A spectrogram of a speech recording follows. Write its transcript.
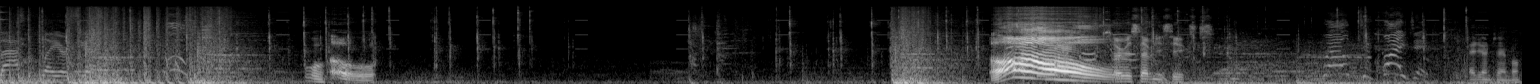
Last player standing. Oh. oh. Oh! Service 76. Well divided. I don't chamber.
